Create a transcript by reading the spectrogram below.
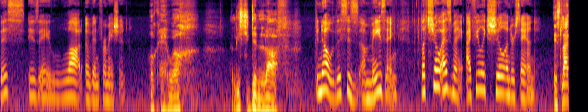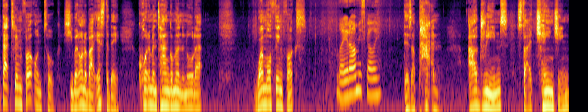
this is a lot of information. Okay, well, at least you didn't laugh. No, this is amazing. Let's show Esme. I feel like she'll understand. It's like that twin photon talk she went on about yesterday quantum entanglement and all that. One more thing, Fox. Lay it on me, Scully. There's a pattern. Our dreams started changing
